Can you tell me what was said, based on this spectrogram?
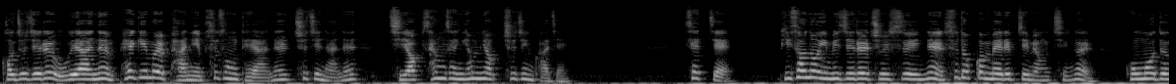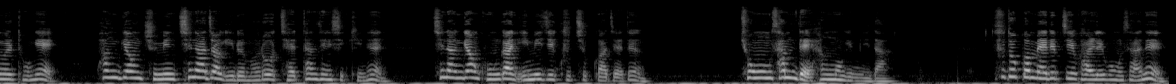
거주지를 우회하는 폐기물 반입 수송 대안을 추진하는 지역 상생 협력 추진 과제. 셋째, 비선호 이미지를 줄 수 있는 수도권 매립지 명칭을 공모 등을 통해 환경 주민 친화적 이름으로 재탄생시키는 친환경 공간 이미지 구축 과제 등 총 3대 항목입니다. 수도권 매립지 관리 공사는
